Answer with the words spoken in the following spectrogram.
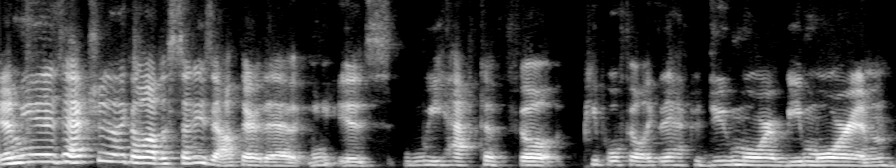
I mean it's actually like a lot of studies out there that is we have to feel people feel like they have to do more and be more and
